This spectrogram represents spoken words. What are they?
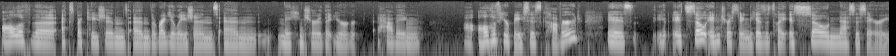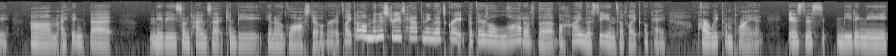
all of the expectations and the regulations and making sure that you're having uh, all of your bases covered is it's so interesting because it's like it's so necessary. Um, I think that maybe sometimes that can be you know glossed over it's like oh ministry is happening that's great but there's a lot of the behind the scenes of like okay are we compliant is this meeting the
